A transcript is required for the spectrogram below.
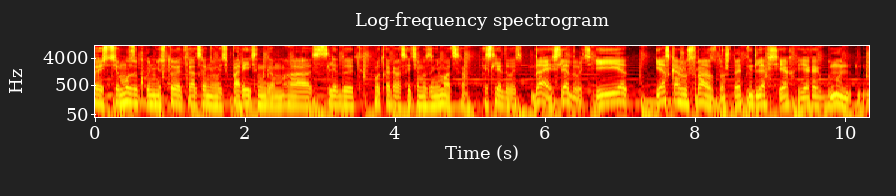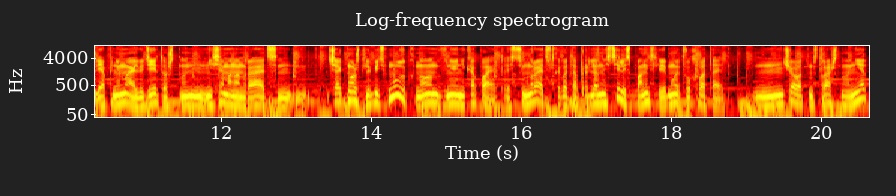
То есть музыку не стоит оценивать по рейтингам, а следует вот как раз этим и заниматься, исследовать. Да, исследовать. И я скажу сразу то, что это не для всех. Я как бы, ну, я понимаю людей, то, что ну, не всем она нравится. Человек может любить музыку, но он в нее не копает. То есть ему нравится какой-то определенный стиль, исполнитель, ему этого хватает. Ничего в этом страшного нет.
